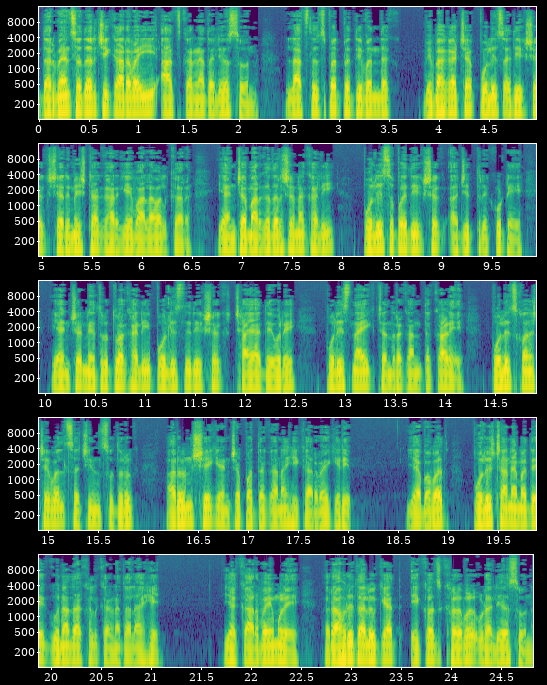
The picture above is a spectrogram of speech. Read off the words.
दरम्यान सदरची कारवाई आज करण्यात आली असून लाचलुचपत प्रतिबंधक विभागाच्या पोलीस अधीक्षक शर्मिष्ठा घारगे वालावलकर यांच्या मार्गदर्शनाखाली पोलीस उपअधीक्षक अजित त्रिकुटे यांच्या नेतृत्वाखाली पोलीस निरीक्षक Chhaya Deore police Naik Chandrakant Kale police constable Sachin Sudruk Arun Shaikh यांच्या पथकानं ही कारवाई केली. याबाबत पोलीस ठाण्यामध्ये गुन्हा दाखल करण्यात आला आहे. या कारवाईमुळे राहुरी तालुक्यात एकच खळबळ उडाली असून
